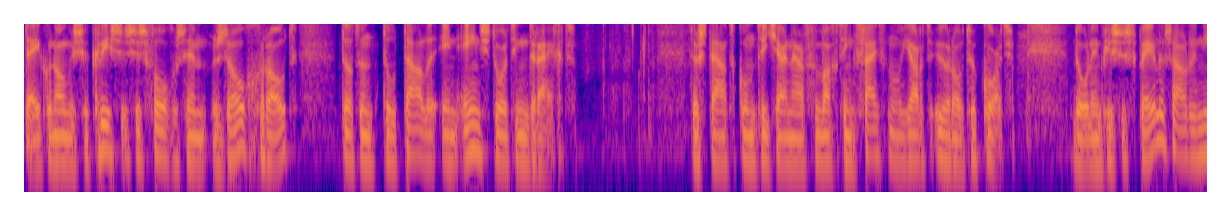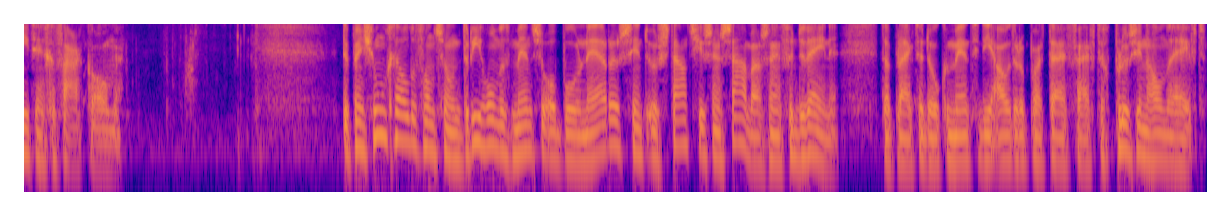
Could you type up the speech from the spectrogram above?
De economische crisis is volgens hem zo groot dat een totale ineenstorting dreigt. De staat komt dit jaar naar verwachting 5 miljard euro tekort. De Olympische Spelen zouden niet in gevaar komen. De pensioengelden van zo'n 300 mensen op Bonaire, Sint-Eustatius en Saba zijn verdwenen. Dat blijkt de documenten die oudere partij 50PLUS in handen heeft.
